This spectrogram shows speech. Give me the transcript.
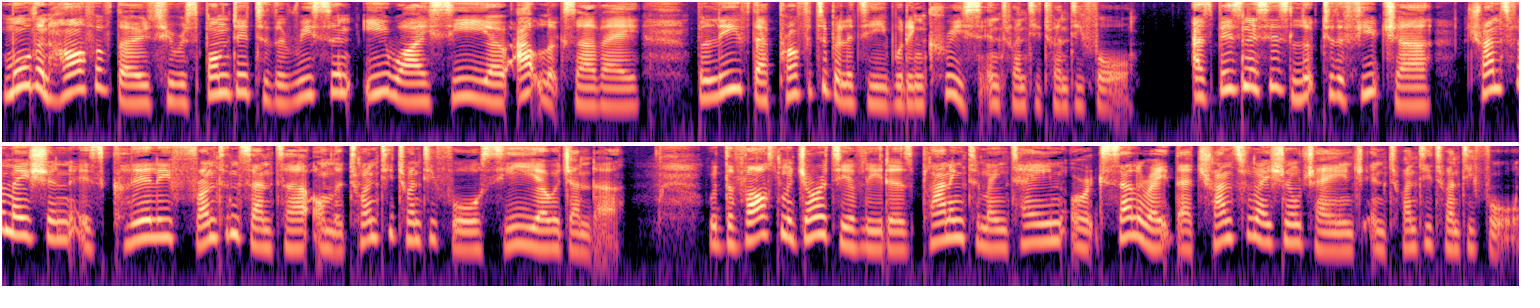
More than half of those who responded to the recent EY CEO Outlook survey believe their profitability would increase in 2024. As businesses look to the future, transformation is clearly front and centre on the 2024 CEO agenda with the vast majority of leaders planning to maintain or accelerate their transformational change in 2024.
